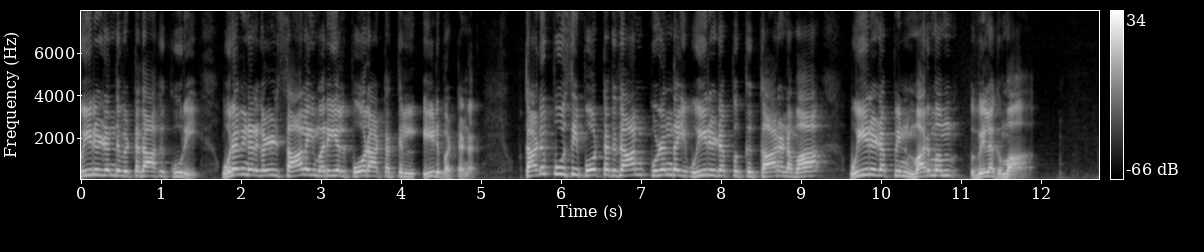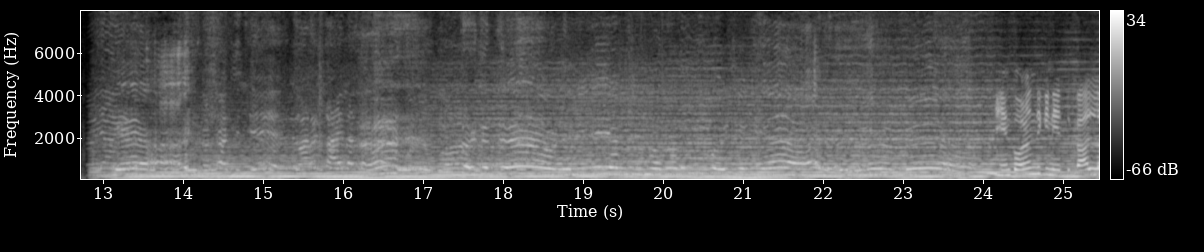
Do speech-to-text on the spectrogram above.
உயிரிழந்து விட்டதாக கூறி உறவினர்கள் சாலை மறியல் போராட்டத்தில் ஈடுபட்டனர். தடுப்பூசி போட்டதுதான் குழந்தை உயிரிழப்புக்கு காரணமா? உயிரிழப்பின் மர்மம் விலகுமா? குழந்தைக்கு நேற்று காலைல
